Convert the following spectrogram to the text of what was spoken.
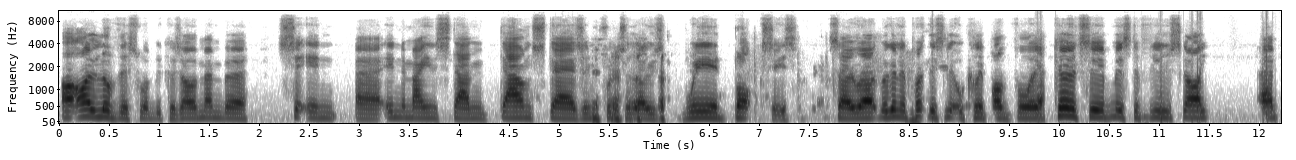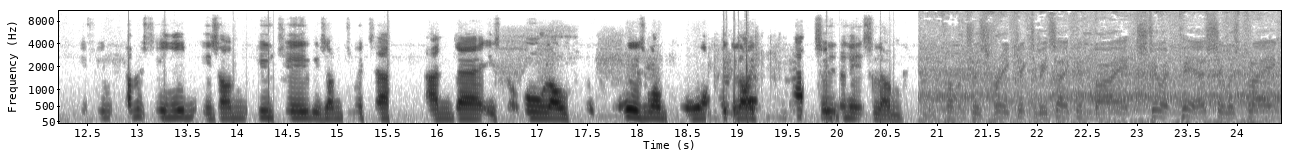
I, I love this one because I remember sitting uh, in the main stand downstairs in front of those weird boxes. So uh, we're going to put this little clip on for you, courtesy of Mr. View Sky. Um, if you haven't seen him, he's on YouTube, he's on Twitter, and uh, he's got all old. Here's one for you. I like about two minutes long. Coventry's free kick to be taken by Stuart Pearce, who was playing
